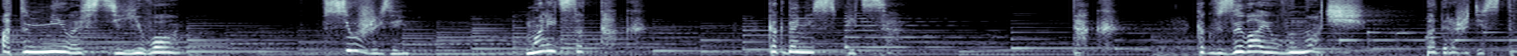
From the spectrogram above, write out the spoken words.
от милости Его всю жизнь молиться так, когда не спится, как взываю в ночь под Рождество.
